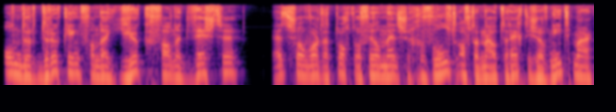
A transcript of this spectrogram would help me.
onderdrukking... van dat juk van het Westen. Hè? Zo wordt het toch door veel mensen gevoeld. Of dat nou terecht is of niet. Maar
